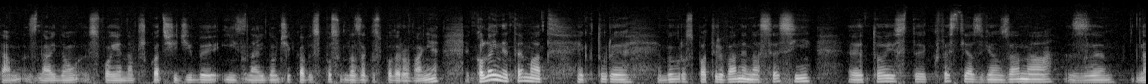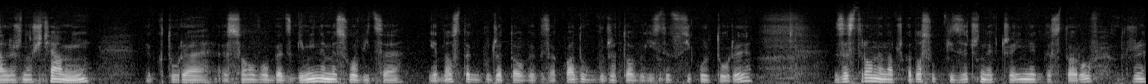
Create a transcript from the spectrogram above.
tam znajdą swoje na przykład siedziby i znajdą ciekawy sposób na zagospodarowanie. Kolejny temat, który był rozpatrywany na sesji, e, to jest kwestia związana z należnościami, które są wobec gminy Mysłowice, jednostek budżetowych, zakładów budżetowych, instytucji kultury ze strony na przykład osób fizycznych czy innych gestorów, którzy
